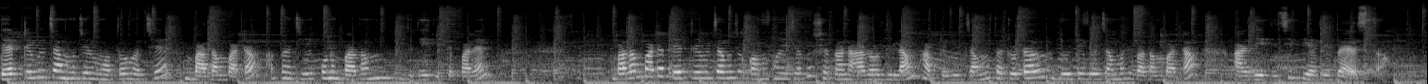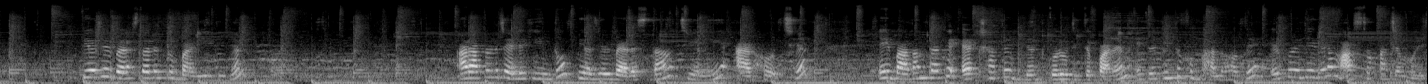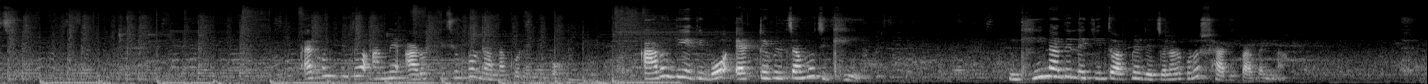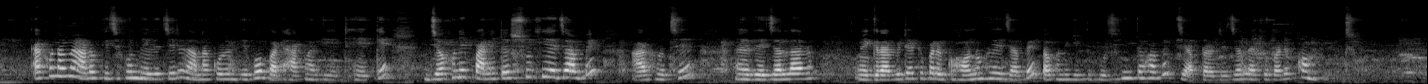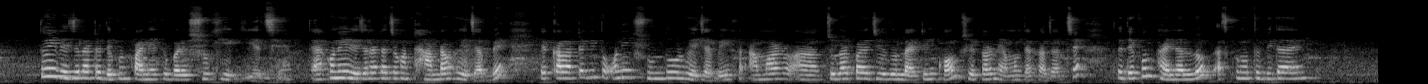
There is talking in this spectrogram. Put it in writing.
দেড় টেবিল চামচের মতো হচ্ছে বাদাম বাটা। আপনারা যে কোনো বাদাম দিয়ে দিতে পারেন। বাদাম বাটা দেড় টেবিল চামচে কম হয়ে যাবে, সে কারণে আরও দিলাম হাফ টেবিল চামচ। তা টোটাল দুই টেবিল চামচ বাদাম বাটা আর দিয়ে দিচ্ছি পেঁয়াজের বেরেস্তা পেঁয়াজের বেরেস্তাটা একটু বাড়িয়ে দিবেন। আর আপনারা চাইলে কিন্তু পেঁয়াজের ব্যারেস্তা, চিনি আর হচ্ছে এই বাদামটাকে একসাথে ব্লেন্ড করেও দিতে পারেন। এটা কিন্তু খুব ভালো হবে। এরপরে দিয়ে দিলাম আস্ত কাঁচামরিচ। এখন কিন্তু আমি আরও কিছুক্ষণ রান্না করে নেব। আরও দিয়ে দিব এক টেবিল চামচ ঘি। ঘি না দিলে কিন্তু আপনি রেজালার কোনো স্বাদই পাবেন না। এখন আমি আরও কিছুক্ষণ নেড়ে চেড়ে রান্না করে দিব বা ঢাকনা দিয়ে ঢেকে যখন এই পানিটা শুকিয়ে যাবে আর হচ্ছে রেজালার, গ্রাভিটা একেবারে ঘন হয়ে যাবে তখনই কিন্তু বুঝে নিতে হবে যে আপনার রেজাল্ট একেবারে কমপ্লিট। তো এই রেজালাটা দেখুন পানি একেবারে শুকিয়ে গিয়েছে। এখন এই রেজালাটা যখন ঠান্ডা হয়ে যাবে, এর কালারটা কিন্তু অনেক সুন্দর হয়ে যাবে। আমার চুলার পাড়ে যেহেতু লাইটিং কম, সে কারণে এমন দেখা যাচ্ছে। তো দেখুন ফাইনাল লুক আজকের মতো বিদায়।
